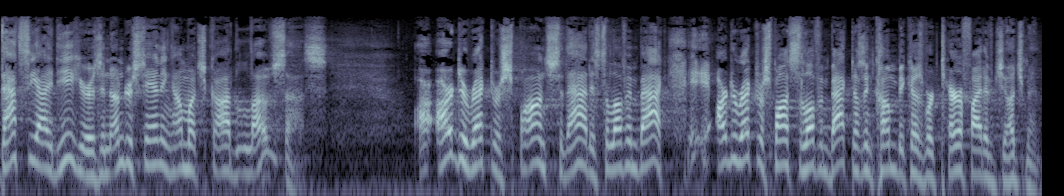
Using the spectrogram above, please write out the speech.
that's the idea here is in understanding how much God loves us. Our, our, direct response to that is to love him back. Our direct response to love him back doesn't come because we're terrified of judgment.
